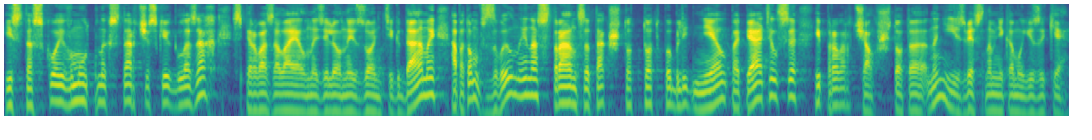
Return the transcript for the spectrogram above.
и с тоской в мутных старческих глазах сперва залаял на зеленый зонтик дамы, а потом взвыл на иностранца так, что тот побледнел, попятился и проворчал что-то на неизвестном никому языке.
